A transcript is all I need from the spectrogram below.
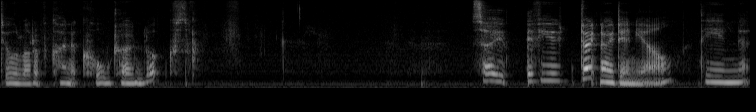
do a lot of kind of cool tone looks. So if you don't know Danielle then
